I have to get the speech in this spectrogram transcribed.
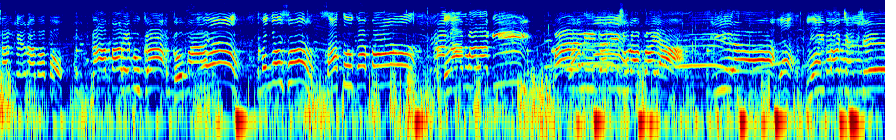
dipajang sih rapopo. Kapal munggah, goman. ya menyusul satu kapal dengan kapal lagi. Bali dari Surabaya. Iya. ya Dipajang sih.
